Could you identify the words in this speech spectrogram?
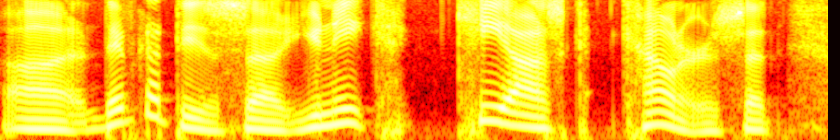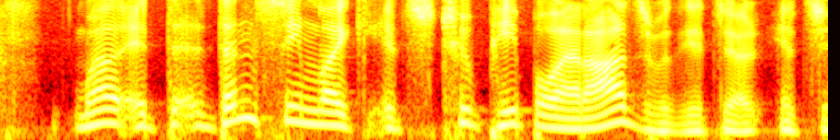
Uh, they've got these uh, unique kiosk counters that Well, it, it doesn't seem like it's two people at odds with each o- it's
